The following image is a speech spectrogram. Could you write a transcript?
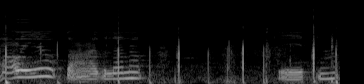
มาแล้วตายไปแล้วนะ เจ็บนะ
